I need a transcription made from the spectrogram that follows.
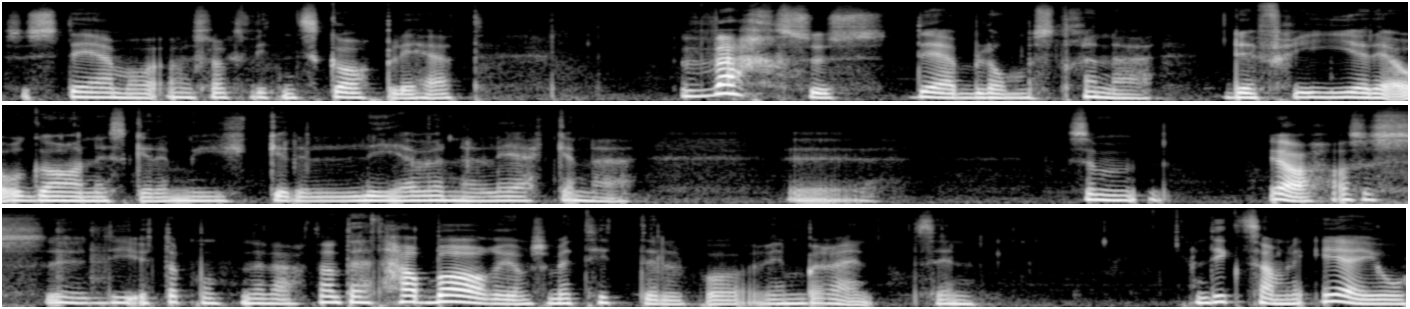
System og en slags vitenskapelighet. Versus det blomstrende, det frie, det organiske, det myke, det levende, lekende. Eh, som Ja, altså de ytterpunktene der. Sant? Et herbarium som er tittelen på Rimbrein sin diktsamling, er jo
